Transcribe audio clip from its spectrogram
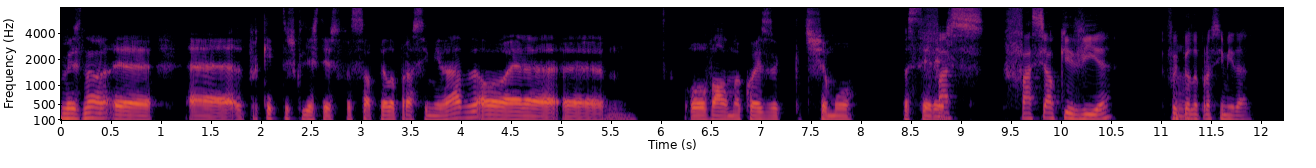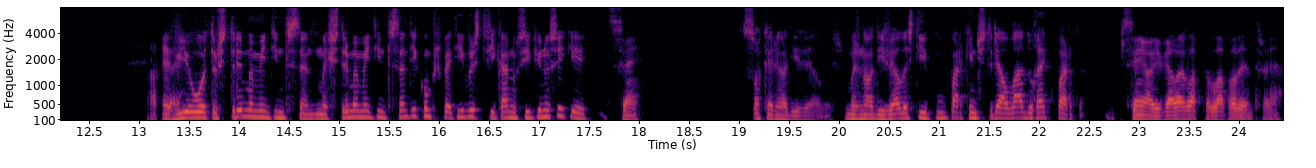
Mas não, uh, uh, porquê que tu escolheste este? Foi só pela proximidade ou era. Uh, houve alguma coisa que te chamou para ser este? Face, face ao que havia, foi Hum. pela proximidade. Ok. Havia outro extremamente interessante, mas extremamente interessante e com perspectivas de ficar no sítio e não sei o quê. Sim, Só querem Odivelas. Mas não Odivelas, tipo o parque industrial lá do Rec Parta. sim, Odivelas lá, para- lá para dentro. É.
